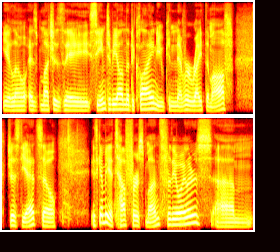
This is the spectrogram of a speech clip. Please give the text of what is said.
you know, as much as they seem to be on the decline, you can never write them off just yet. So it's going to be a tough first month for the Oilers. Um,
